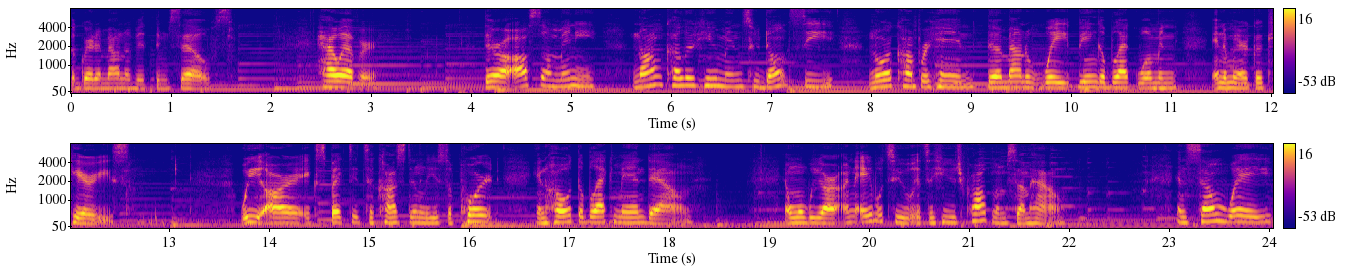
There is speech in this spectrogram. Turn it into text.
a great amount of it themselves. However, there are also many non-colored humans who don't see nor comprehend the amount of weight being a black woman in America carries. We are expected to constantly support and hold the black man down. And when we are unable to, it's a huge problem somehow. In some way,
